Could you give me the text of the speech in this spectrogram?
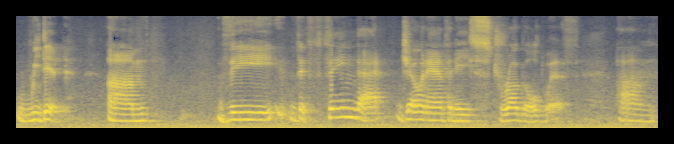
we did. Um, the the thing that Joe and Anthony struggled with, um,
